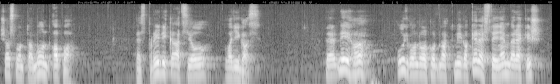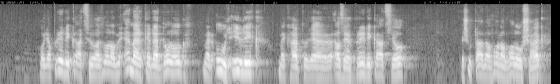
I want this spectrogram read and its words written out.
és azt mondta, mond apa, ez prédikáció vagy igaz? De néha úgy gondolkodnak még a keresztény emberek is, hogy a prédikáció az valami emelkedett dolog, mert úgy illik, meg hát ugye azért prédikáció, és utána van a valóság,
